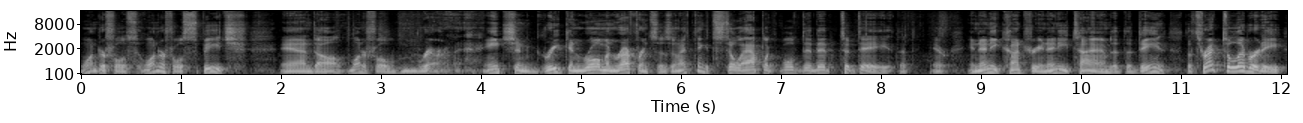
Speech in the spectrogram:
Wonderful, wonderful speech and uh, wonderful ancient Greek and Roman references, and I think it's still applicable to today. That in any country, in any time, that the da- the threat to liberty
